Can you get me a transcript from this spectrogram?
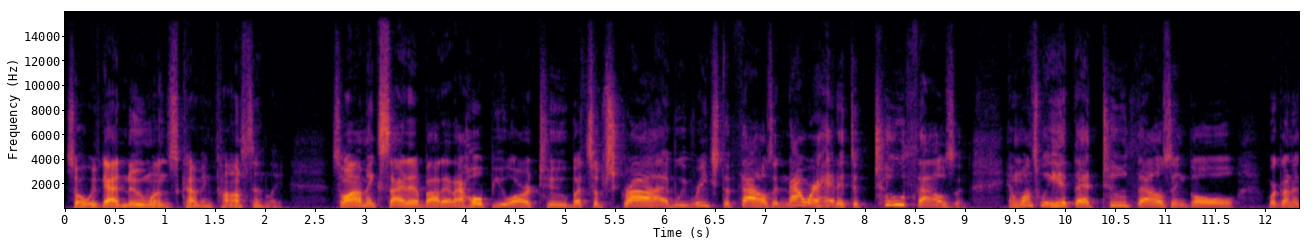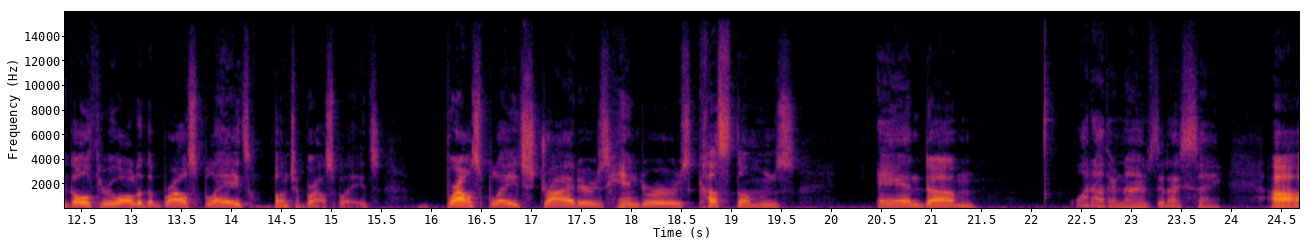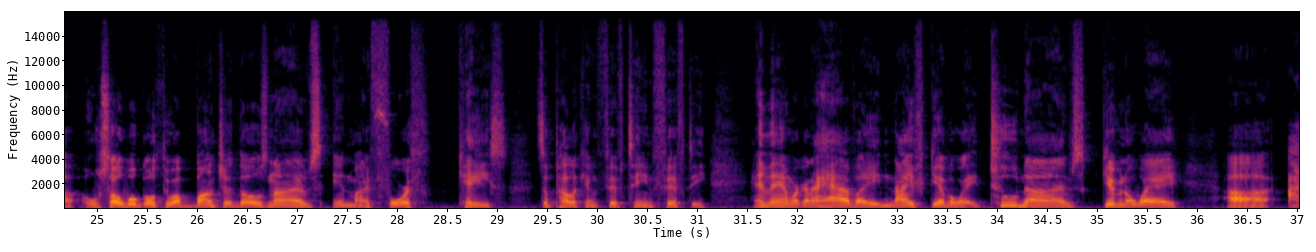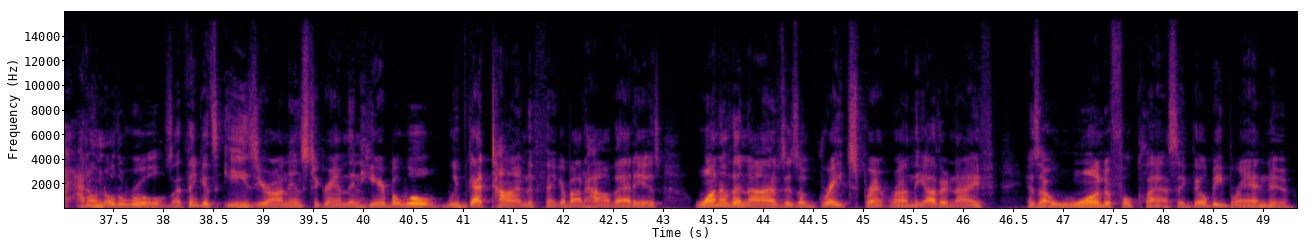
So we've got new ones coming constantly. So I'm excited about it. I hope you are too. But subscribe. We reached a thousand. Now we're headed to 2,000. And once we hit that 2,000 goal, we're going to go through all of the Brous blades, bunch of Brous blades, Brous blades, Striders, Hinderers, Customs, and um, what other knives did I say? Uh, so we'll go through a bunch of those knives in my fourth case. It's a Pelican 1550. And then we're going to have a knife giveaway. Two knives given away. Uh, I, I, don't know the rules. I think it's easier on Instagram than here, but we'll, we've got time to think about how that is. One of the knives is a great sprint run. The other knife is a wonderful classic. They'll be brand new.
